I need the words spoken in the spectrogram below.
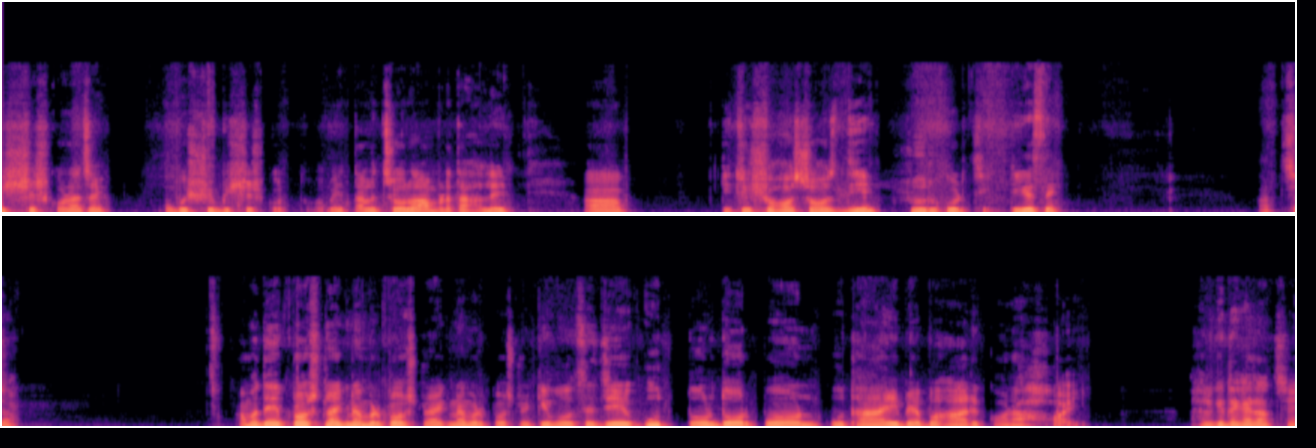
বিশ্বাস করা যায়, অবশ্যই বিশ্বাস করতে হবে। তাহলে চলো আমরা তাহলে কিছু সহজ সহজ দিয়ে শুরু করছি, ঠিক আছে? আচ্ছা। আমাদের প্রশ্ন, এক নম্বর প্রশ্ন, এক নম্বর প্রশ্ন কি বলছে যে, উত্তর দর্পণ কোথায় ব্যবহার করা হয়? আসলে কি দেখা যাচ্ছে?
